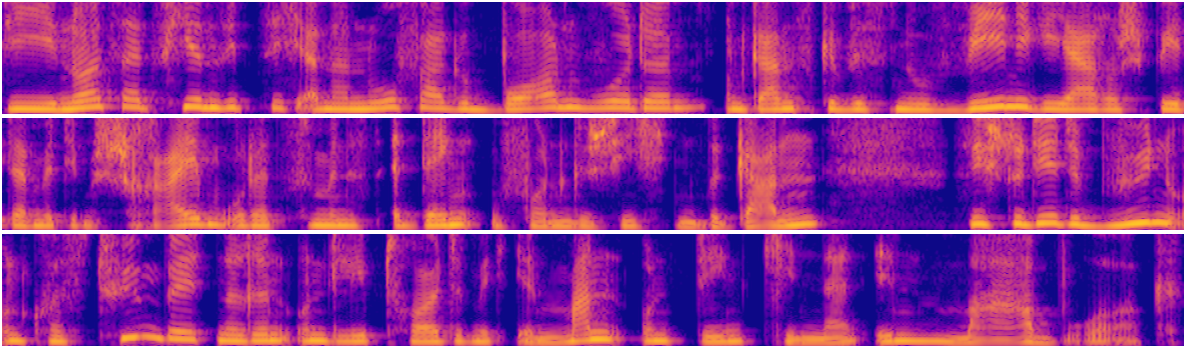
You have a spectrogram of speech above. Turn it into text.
die 1974 in Hannover geboren wurde und ganz gewiss nur wenige Jahre später mit dem Schreiben oder zumindest Erdenken von Geschichten begann. Sie studierte Bühnen- und Kostümbildnerin und lebt heute mit ihrem Mann und den Kindern in Marburg.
